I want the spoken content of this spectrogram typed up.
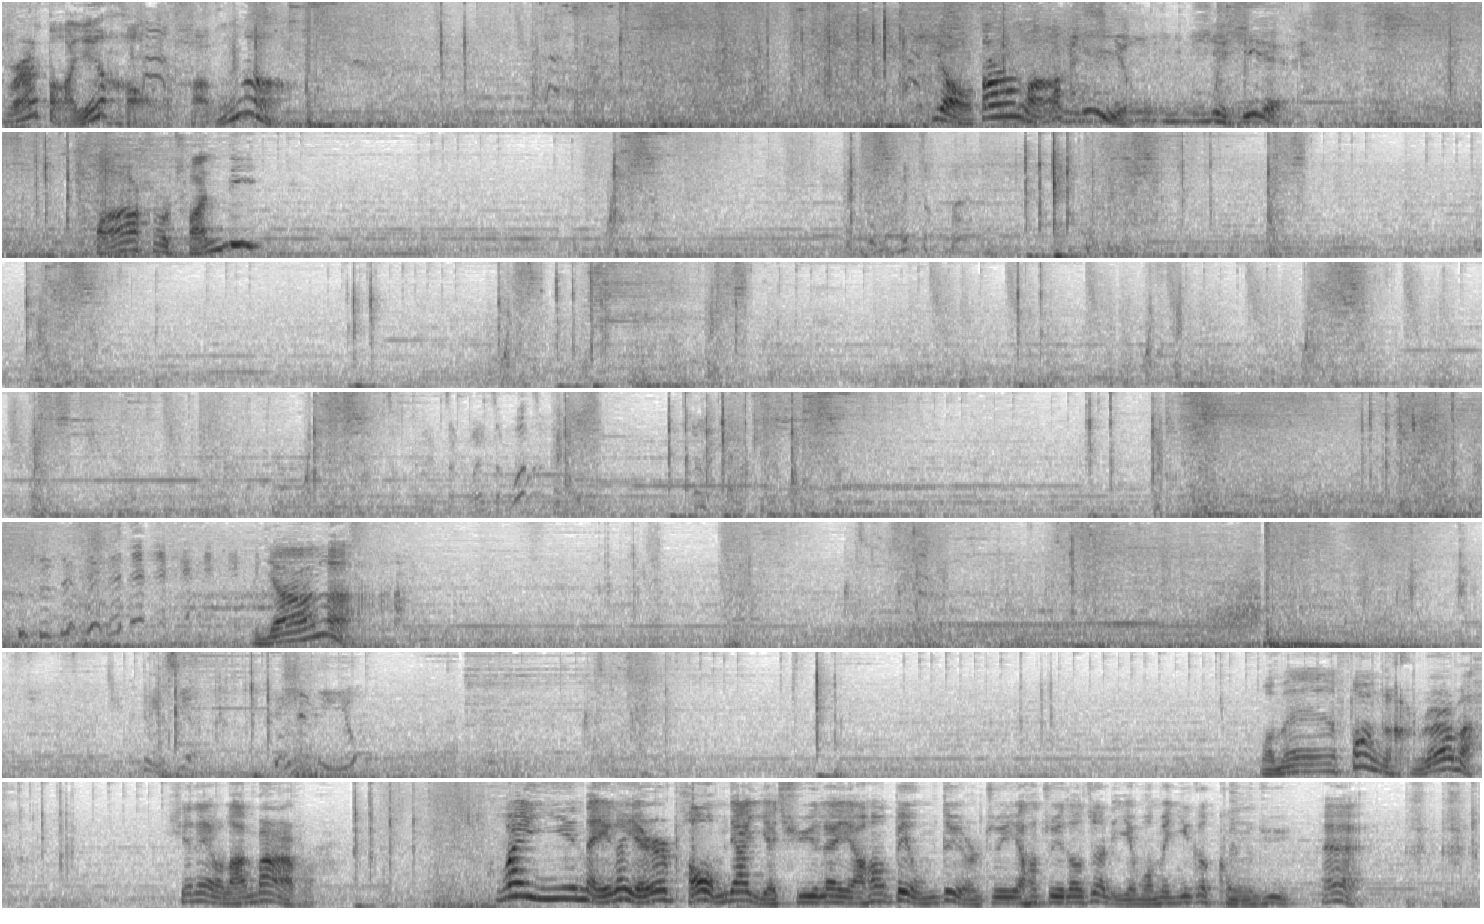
玩打人好疼啊！小刀拉屁股，谢谢。华数传递回家了。对象是你哟！我们放个盒吧。现在有蓝 buff，万一哪个人跑我们家野区来，然后被我们队友追，然后追到这里，我们一个恐惧，哎，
